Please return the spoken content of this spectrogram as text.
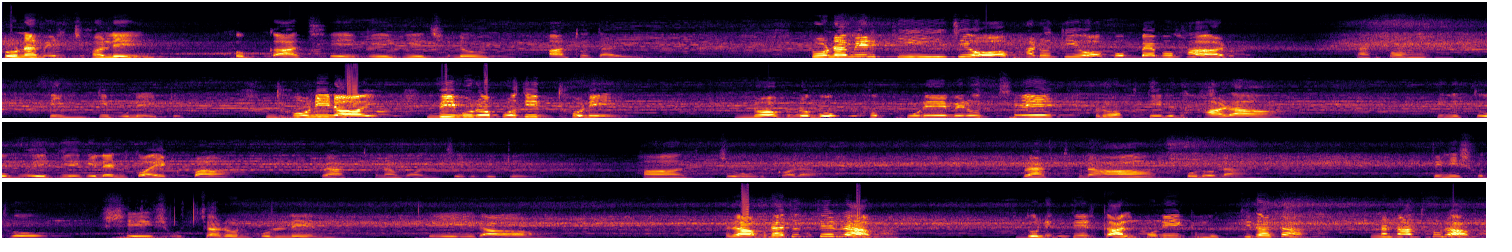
প্রণামের ছলে খুব কাছে এগিয়ে গিয়েছিল আততায়ী। প্রণামের কি যে অভারতীয় অপব্যবহার তারপর তিনটি বুলেট। ধ্বনি নয়, বিমূঢ় প্রতিধ্বনি। নগ্ন বক্ষ ফুঁড়ে বেরোচ্ছে রক্তের ধারা। তিনি তবু এগিয়ে গেলেন কয়েক পা প্রার্থনা মঞ্চের দিকে। হাত জোর করা। প্রার্থনা আর হলো না। তিনি শুধু শেষ উচ্চারণ করলেন, হে রাম। রাম রাজত্বের রাম? দরিদ্রের কাল্পনিক মুক্তিদাতা না নাথুরাম?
